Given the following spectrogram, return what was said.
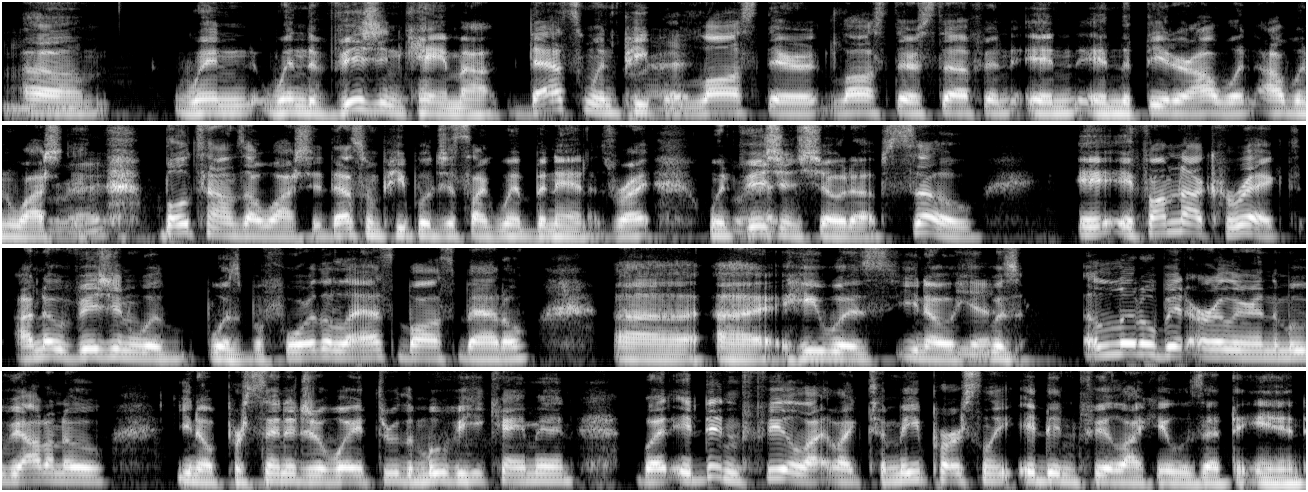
Mm-hmm. Um, when when the Vision came out, that's when people right. lost their lost their stuff in, in in the theater. I went I went and watched right. it. Both times I watched it, that's when people just like went bananas, right? When right. Vision showed up. So if I'm not correct, I know Vision was was before the last boss battle. Uh, uh, he was, you know, he was a little bit earlier in the movie. I don't know, you know, percentage of the way through the movie he came in, but it didn't feel like, like to me personally, it didn't feel like it was at the end,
